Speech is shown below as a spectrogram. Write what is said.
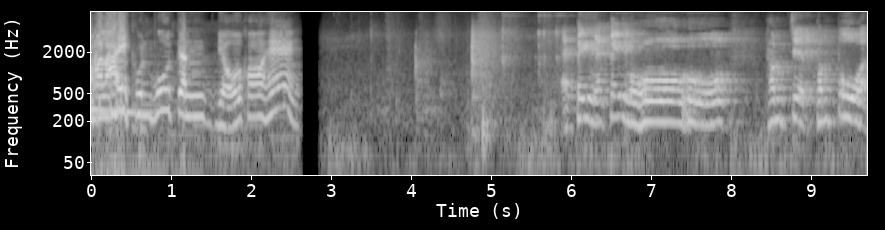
ทำอะไร คุณพูดกันเดี๋ยวคอแห้ง acting acting โอ้โหทำเจ็บ ทำปวด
